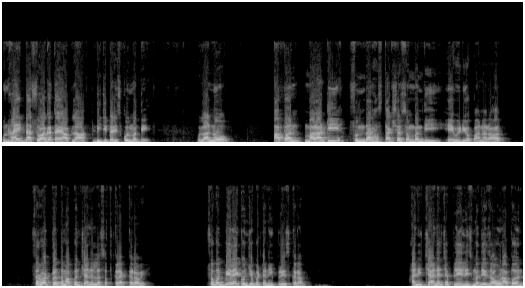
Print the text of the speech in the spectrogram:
पुन्हा एकदा स्वागत आहे आपला डिजिटल स्कूलमध्ये मुलांनो आपण मराठी सुंदर हस्ताक्षर संबंधी हे व्हिडिओ पाहणार आहात. सर्वात प्रथम आपण चॅनलला सबस्क्राईब करावे. सोबत बेल आयकॉनचे बटनही प्रेस करा. आणि चॅनलच्या प्लेलिस्टमध्ये जाऊन आपण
